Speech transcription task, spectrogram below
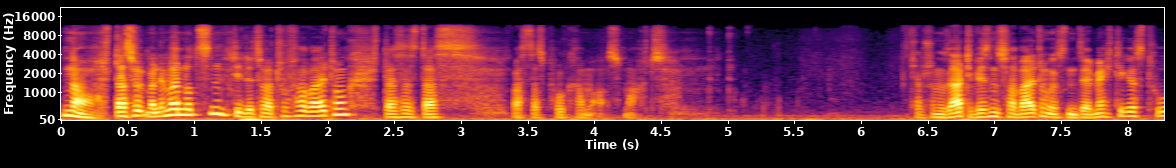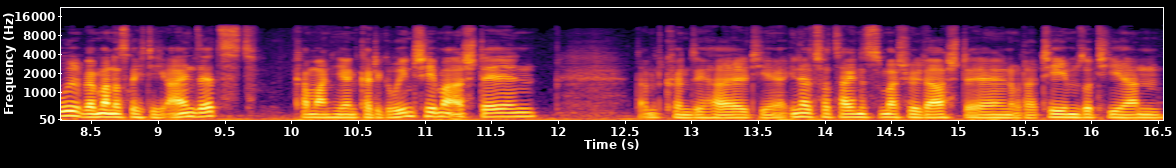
Genau, das wird man immer nutzen, die Literaturverwaltung. Das ist das, was das Programm ausmacht. Ich habe schon gesagt, die Wissensverwaltung ist ein sehr mächtiges Tool. Wenn man das richtig einsetzt, kann man hier ein Kategorienschema erstellen damit können Sie halt Ihr Inhaltsverzeichnis zum Beispiel darstellen oder Themen sortieren.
